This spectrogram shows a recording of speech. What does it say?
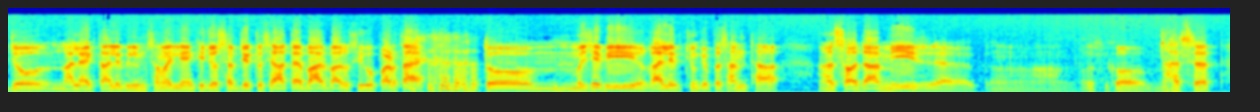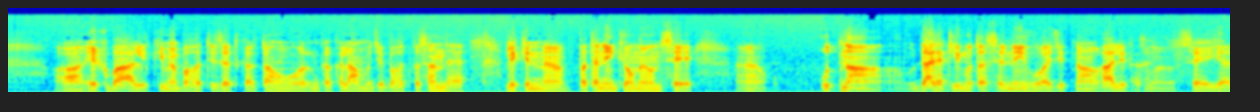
جو نالائق طالب علم سمجھ لیں کہ جو سبجیکٹ اسے آتا ہے بار بار اسی کو پڑھتا ہے۔ تو مجھے بھی غالب چونکہ پسند تھا سودا، میر ان کو حسرت اقبال کی میں بہت عزت کرتا ہوں اور ان کا کلام مجھے بہت پسند ہے۔ لیکن پتہ نہیں کیوں میں ان سے اتنا ڈائریکٹلی متاثر نہیں ہوا جتنا غالب سے یا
